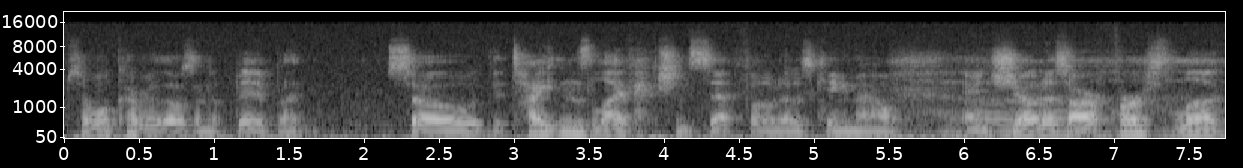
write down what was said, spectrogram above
so we'll cover those in a bit, but so the Titans live action set photos came out and showed us our first look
